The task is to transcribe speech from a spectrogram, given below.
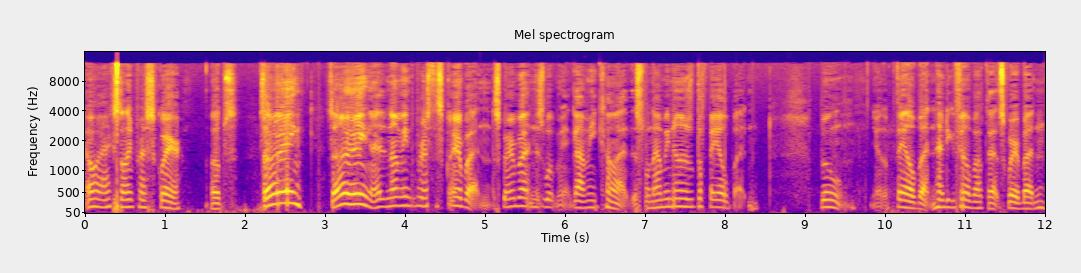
Oh, I accidentally pressed square. Oops. Sorry! Sorry! I did not mean to press the square button. The square button is what got me caught. This will now be known as the fail button. Boom. Yeah, the fail button. How do you feel about that square button?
